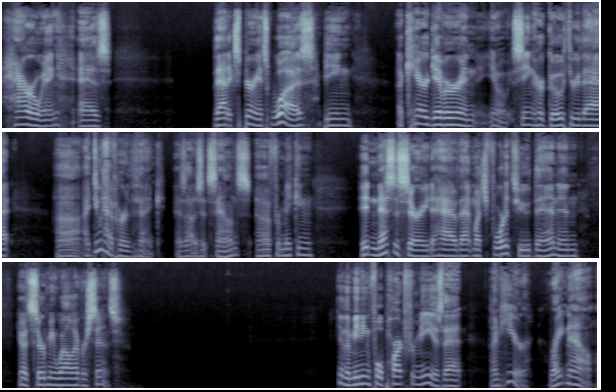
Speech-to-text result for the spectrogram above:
harrowing as that experience was, being a caregiver and, you know, seeing her go through that, uh, I do have her to thank, as odd as it sounds, uh, for making it necessary to have that much fortitude then, and you know it served me well ever since. You know, the meaningful part for me is that I'm here right now,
